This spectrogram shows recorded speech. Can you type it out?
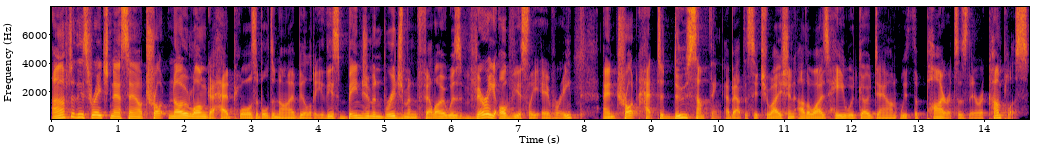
After this reached Nassau, Trott no longer had plausible deniability. This Benjamin Bridgeman fellow was very obviously Every, and Trott had to do something about the situation, otherwise, he would go down with the pirates as their accomplice.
